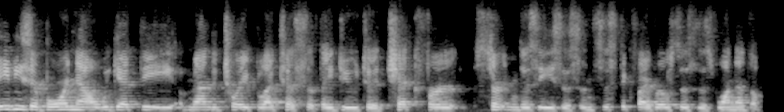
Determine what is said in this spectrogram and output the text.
babies are born now, we get the mandatory blood tests that they do to check for certain diseases, and cystic fibrosis is one of them.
